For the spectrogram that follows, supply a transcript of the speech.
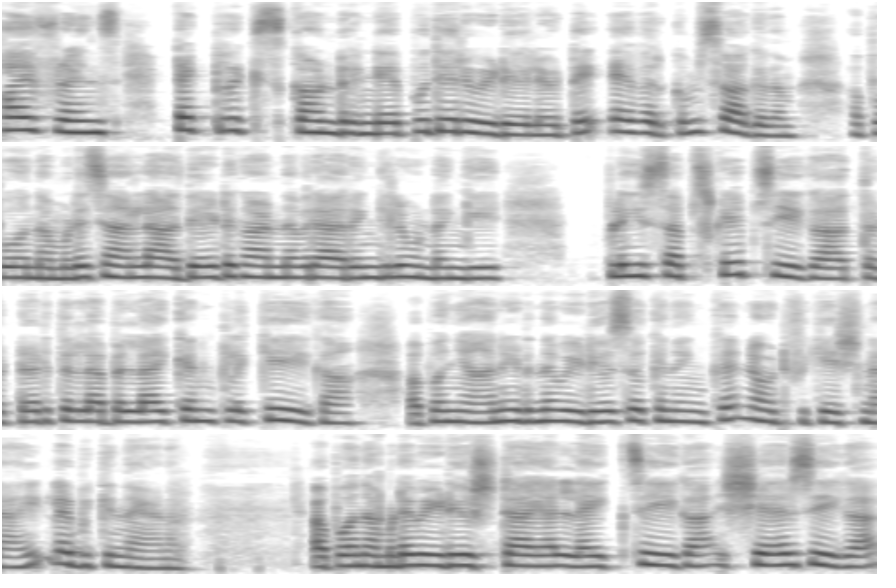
ഹായ് ഫ്രണ്ട്സ് ടെക് ട്രിക്സ് കൗണ്ടറിന്റെ പുതിയൊരു വീഡിയോയിലോട്ട് ഏവർക്കും സ്വാഗതം. അപ്പോൾ നമ്മുടെ ചാനൽ ആദ്യമായിട്ട് കാണുന്നവർ ആരെങ്കിലും ഉണ്ടെങ്കിൽ പ്ലീസ് സബ്സ്ക്രൈബ് ചെയ്യുക തൊട്ടടുത്തുള്ള ബെല്ലൈക്കൺ ക്ലിക്ക് ചെയ്യുക. അപ്പോൾ ഞാനിടുന്ന വീഡിയോസൊക്കെ നിങ്ങൾക്ക് നോട്ടിഫിക്കേഷനായി ലഭിക്കുന്നതാണ്. അപ്പോൾ നമ്മുടെ വീഡിയോ ഇഷ്ടമായാൽ ലൈക്ക് ചെയ്യുക ഷെയർ ചെയ്യുക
